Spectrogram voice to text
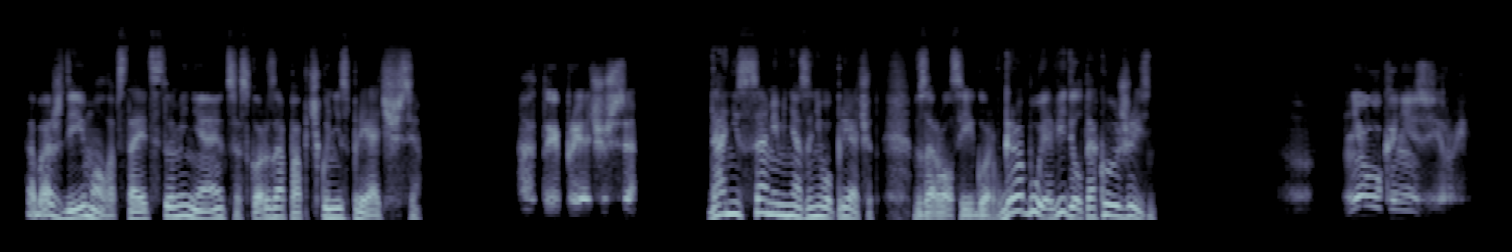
Обожди, мол, обстоятельства меняются, скоро за папочку не спрячешься. «А ты прячешься?» «Да они сами меня за него прячут», — взорвался Егор. «В гробу я видел такую жизнь». «Не вулканизируй.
